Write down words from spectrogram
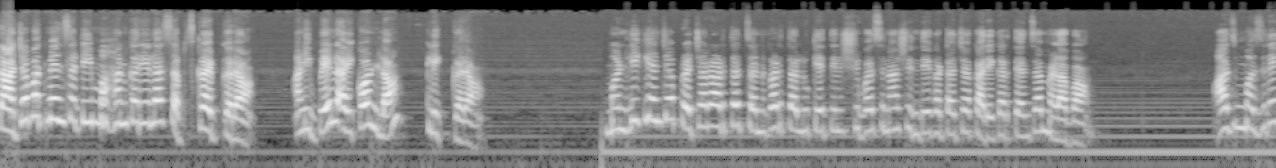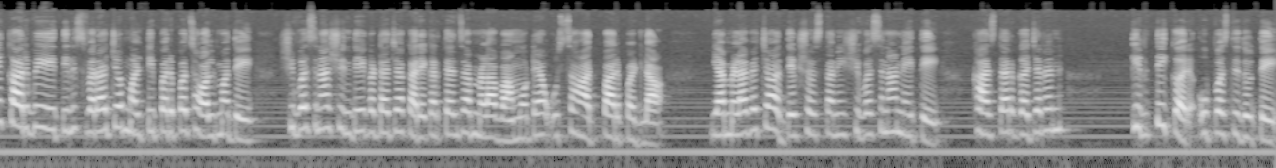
ताज्या बातम्यांसाठी महान करेला सबस्क्राईब करा आणि बेल आयकॉनला क्लिक करा. मंडलिक यांच्या प्रचारार्थ चंदगड तालुक्यातील शिवसेना शिंदे गटाच्या कार्यकर्त्यांचा मेळावा. आज मजरे कारवे येथील स्वराज्य मल्टीपर्पज हॉलमध्ये शिवसेना शिंदे गटाच्या कार्यकर्त्यांचा मेळावा मोठ्या उत्साहात पार पडला. या मेळाव्याच्या अध्यक्षस्थानी शिवसेना नेते खासदार गजानन कीर्तीकर उपस्थित होते.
